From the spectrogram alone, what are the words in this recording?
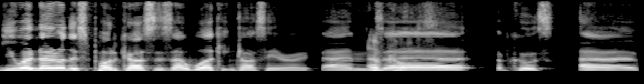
You were known on this podcast as our working class hero, and Of course. uh, of course, uh,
